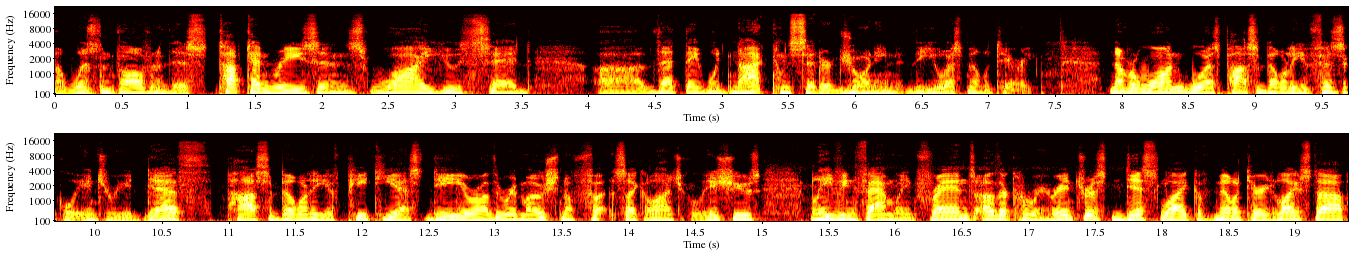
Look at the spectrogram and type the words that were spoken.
uh, was involved in this. Top ten reasons why youth said uh, that they would not consider joining the U.S. military. Number one was possibility of physical injury or death, possibility of PTSD or other emotional psychological issues, leaving family and friends, other career interests, dislike of military lifestyle,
